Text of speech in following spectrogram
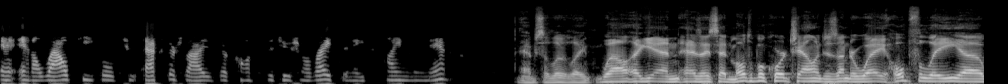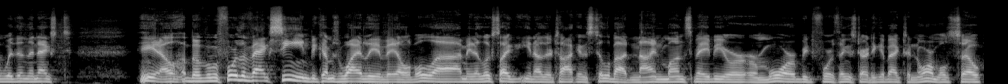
and, and allow people to exercise their constitutional rights in a timely manner. Absolutely. Well, again, as I said, multiple court challenges underway. Hopefully, uh, within the next, you know, but before the vaccine becomes widely available, uh, I mean, it looks like you know they're talking still about nine months, maybe or, or more, before things start to get back to normal. So,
